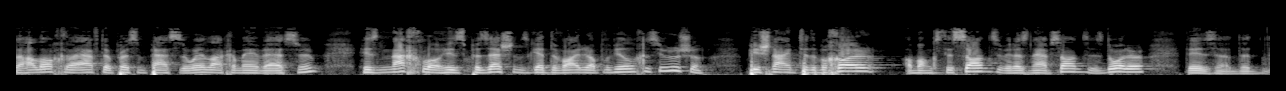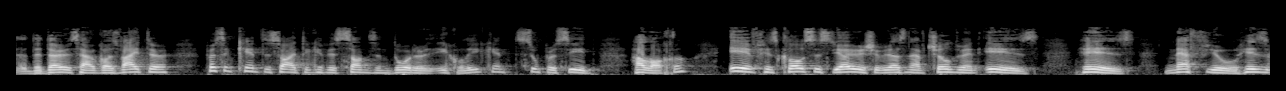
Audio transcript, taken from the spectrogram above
a halacha after a person passes away, lachamei ve'esrim, his nachlo, his possessions get divided up, l'vilchus Yerusha. Pishnaim to the Bechor, amongst his sons, if he doesn't have sons, his daughter, there's uh, the, the, is how it goes weiter. Person can't decide to give his sons and daughters equally, he can't supersede halacha. If his closest Yerush, if he doesn't have children, is his nephew, his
